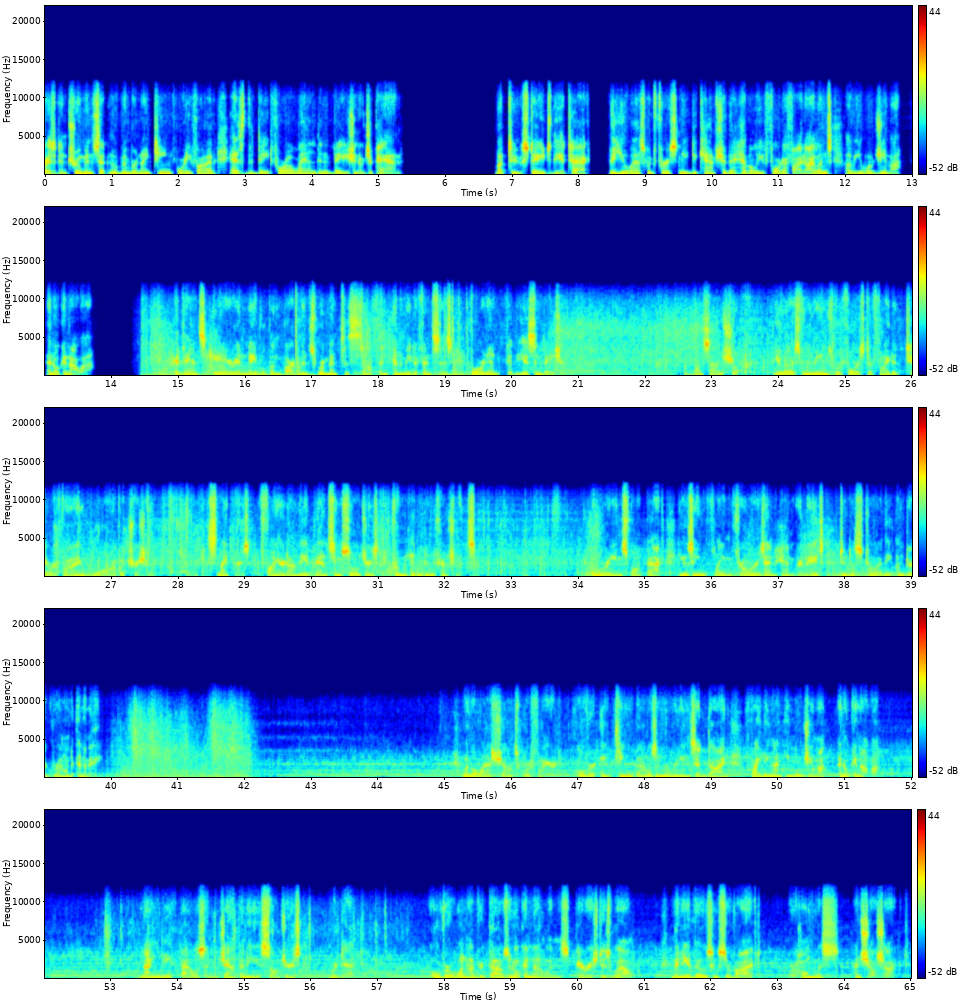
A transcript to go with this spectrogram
President Truman set November 1945 as the date for a land invasion of Japan. But to stage the attack, the U.S. would first need to capture the heavily fortified islands of Iwo Jima and Okinawa. Advanced air and naval bombardments were meant to soften enemy defenses for an amphibious invasion. But once on shore, U.S. Marines were forced to fight a terrifying war of attrition. Snipers fired on the advancing soldiers from hidden entrenchments. The Marines fought back using flamethrowers and hand grenades to destroy the underground enemy. When the last shots were fired, over 18,000 Marines had died fighting on Iwo Jima and Okinawa. 90,000 Japanese soldiers were dead. Over 100,000 Okinawans perished as well. Many of those who survived were homeless and shell-shocked.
